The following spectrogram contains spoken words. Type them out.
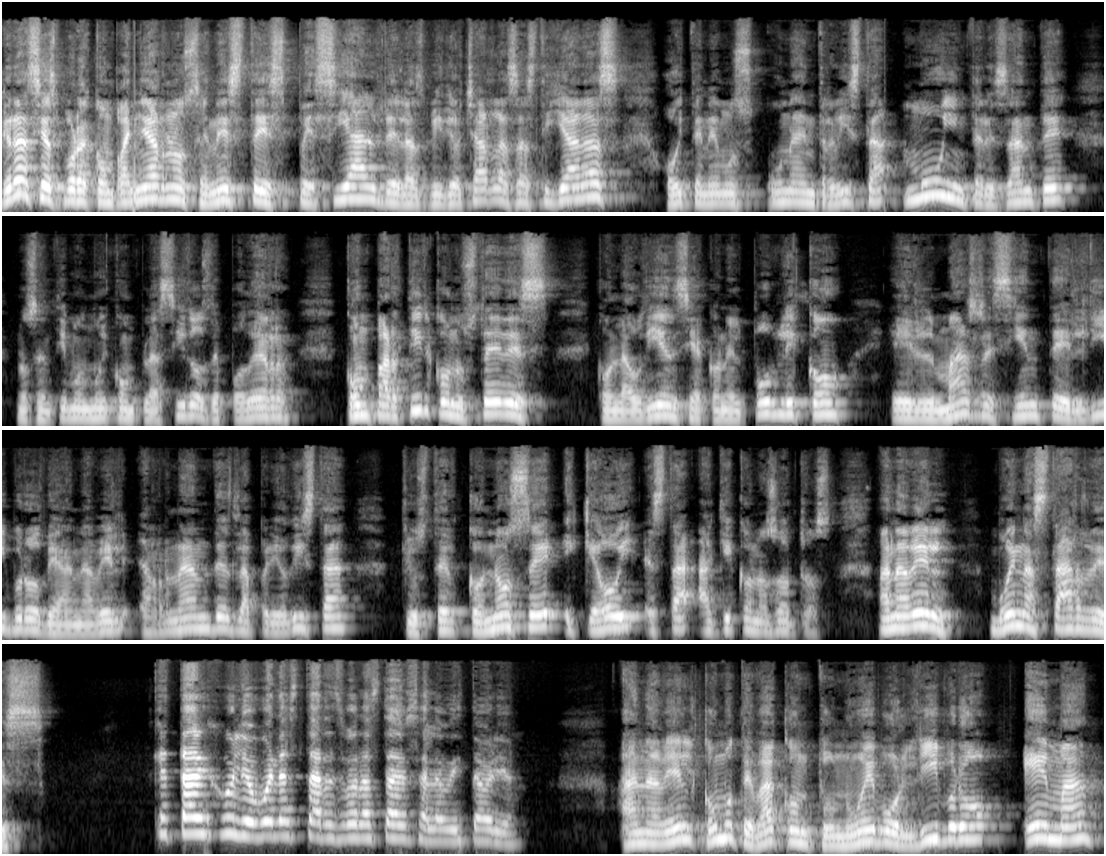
Gracias por acompañarnos en este especial de las videocharlas astilladas. Hoy tenemos una entrevista muy interesante. Nos sentimos muy complacidos de poder compartir con ustedes, con la audiencia, con el público, el más reciente libro de Anabel Hernández, la periodista que usted conoce y que hoy está aquí con nosotros. Anabel, buenas tardes. ¿Qué tal, Julio? Buenas tardes, buenas tardes al auditorio. Anabel, ¿cómo te va con tu nuevo libro, Emma?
